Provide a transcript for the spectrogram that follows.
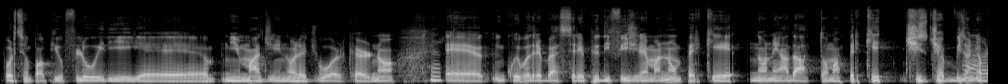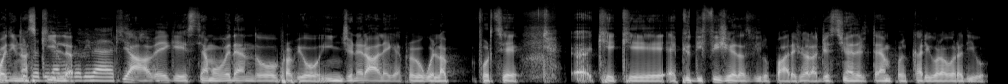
forse un po' più fluidi, che mi immagini knowledge worker, no? Certo. Eh, in cui potrebbe essere più difficile, ma non perché non è adatto, ma perché ci- c'è bisogno No, poi di un una di skill diverso, chiave che stiamo vedendo proprio in generale, che è proprio quella forse eh, che, che è più difficile da sviluppare, cioè la gestione del tempo, il carico lavorativo.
